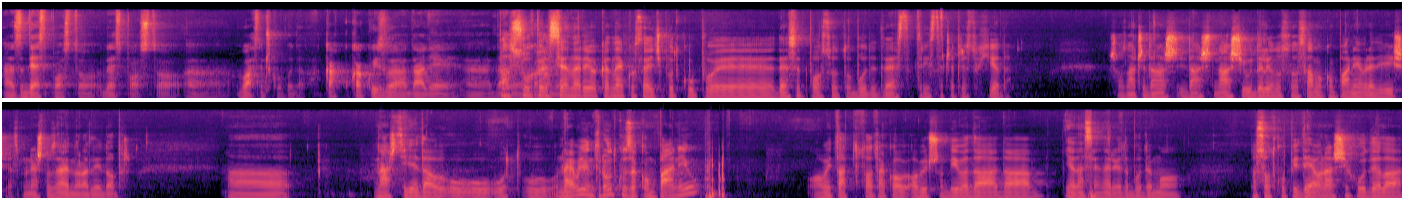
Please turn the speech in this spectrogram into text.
za 10%, 10% uh, vlasničkog udela. Kako, kako izgleda dalje? Uh, dalje pa super ekonomija? scenario kad neko sledeći put kupuje 10%, to bude 200, 300, 400 hiljada. Što znači da naš, naš, naši udeli, odnosno da sama kompanija vredi više, da smo nešto zajedno radili dobro. Uh, naš cilj je da u, u, u, u najboljem trenutku za kompaniju, ovaj, tato, to tako obično biva da, da jedan scenariju da budemo, da se otkupi deo naših udela,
